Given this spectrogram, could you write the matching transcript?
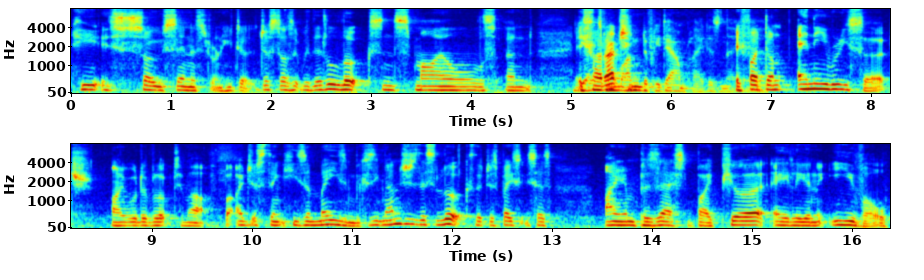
He is so sinister, and he do, just does it with little looks and smiles. And if Yeah, I'd it's actually, wonderfully downplayed, isn't it? if Yeah. I'd done any research, I would have looked him up. But I just think he's amazing because he manages this look that just basically says, "I am possessed by pure alien evil,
